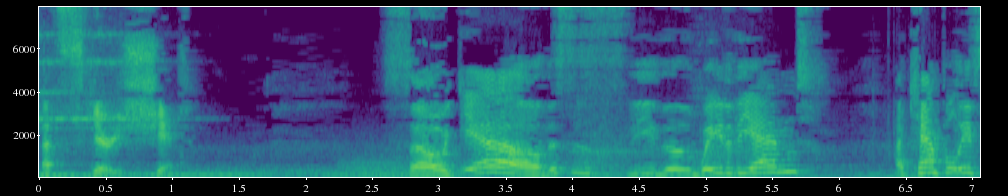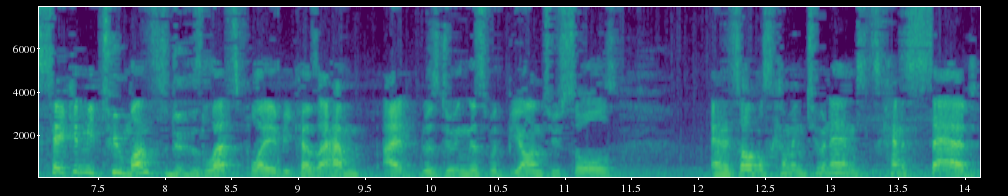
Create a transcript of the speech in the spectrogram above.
That's scary shit. So, yeah, this is the, the way to the end. I can't believe it's taken me two months to do this Let's Play because I haven't. I was doing this with Beyond Two Souls, and it's almost coming to an end. It's kind of sad.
